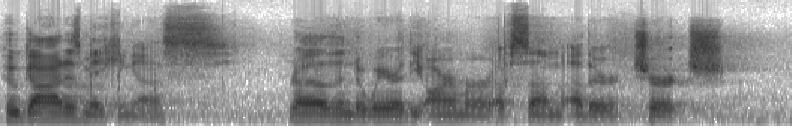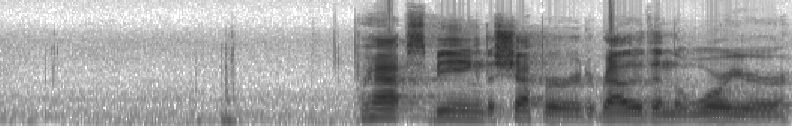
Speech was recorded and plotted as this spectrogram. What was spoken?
who God is making us, rather than to wear the armor of some other church. Perhaps being the shepherd rather than the warrior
